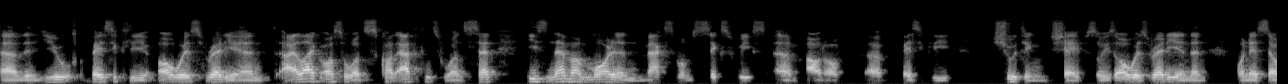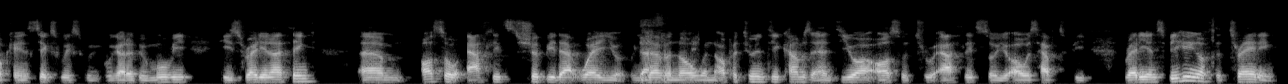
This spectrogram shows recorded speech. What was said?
uh, that you basically always ready. And I like also what Scott Adkins once said. He's never more than maximum six weeks um, out of uh, basically shooting shape. So he's always ready. And then when they say, okay, in six weeks we, we got to do a movie, he's ready. And I think um, also athletes should be that way. You, you never know when opportunity comes, and you are also true athletes. So you always have to be ready. And speaking of the training,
